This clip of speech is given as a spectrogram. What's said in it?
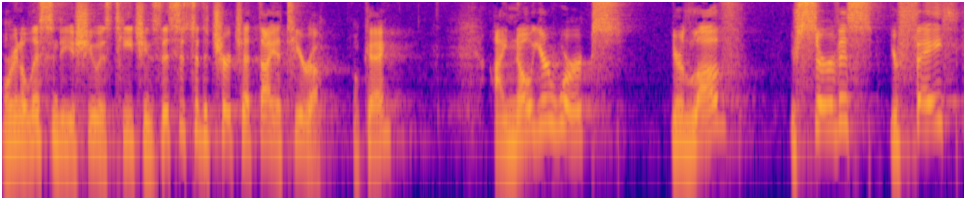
We're going to listen to Yeshua's teachings. This is to the church at Thyatira, okay? I know your works, your love, your service, your faith,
